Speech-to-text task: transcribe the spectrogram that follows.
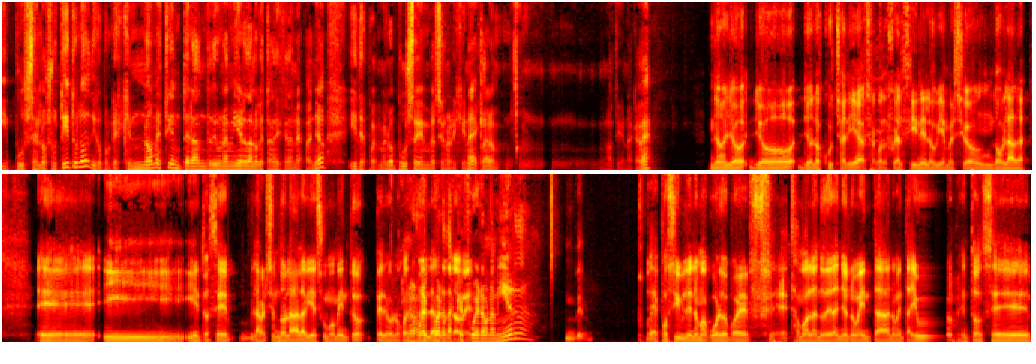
y puse los subtítulos, digo, porque es que no me estoy enterando de una mierda lo que están diciendo en español, y después me lo puse en versión original, claro, no tiene nada que ver. No, yo, yo, yo lo escucharía, o sea, cuando fui al cine lo vi en versión doblada, eh, y, entonces la versión doblada la vi en su momento, pero luego ¿No recuerdas que fuera una mierda? Es posible, no me acuerdo, pues estamos hablando del año 90, 91, entonces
